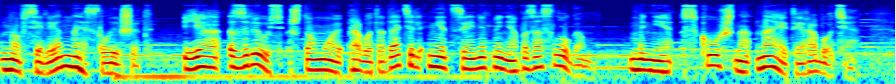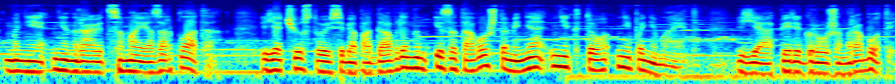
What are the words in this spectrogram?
но Вселенная слышит «я злюсь, что мой работодатель не ценит меня по заслугам». Мне скучно на этой работе. Мне не нравится моя зарплата. Я чувствую себя подавленным из-за того, что меня никто не понимает. Я перегружен работой.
